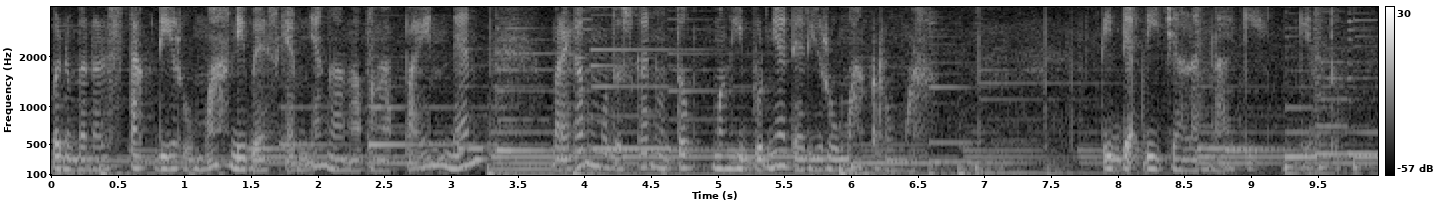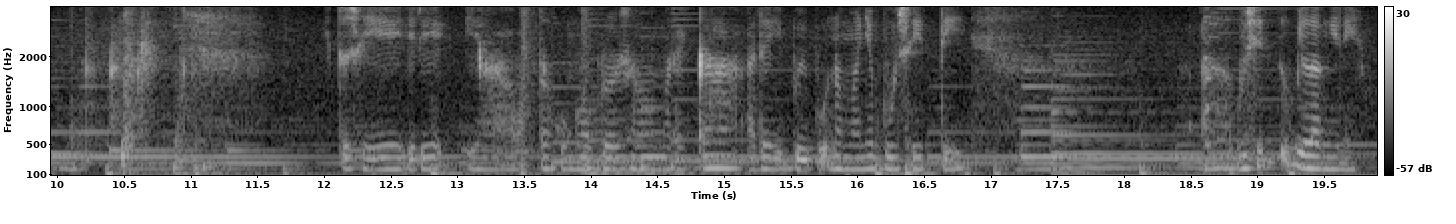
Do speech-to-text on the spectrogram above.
benar-benar stuck di rumah di base campnya nggak ngapa-ngapain. Dan mereka memutuskan untuk menghiburnya dari rumah ke rumah. Tidak di jalan lagi gitu. Itu sih jadi ya waktu aku ngobrol sama mereka ada ibu-ibu namanya Bu Siti. Uh, Bu Siti tuh bilang ini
